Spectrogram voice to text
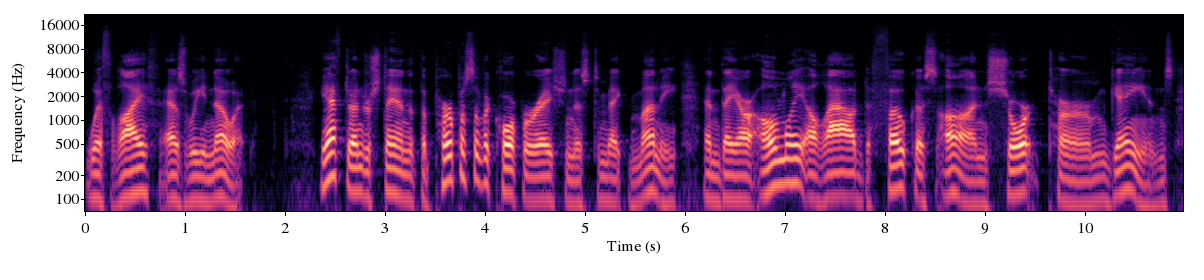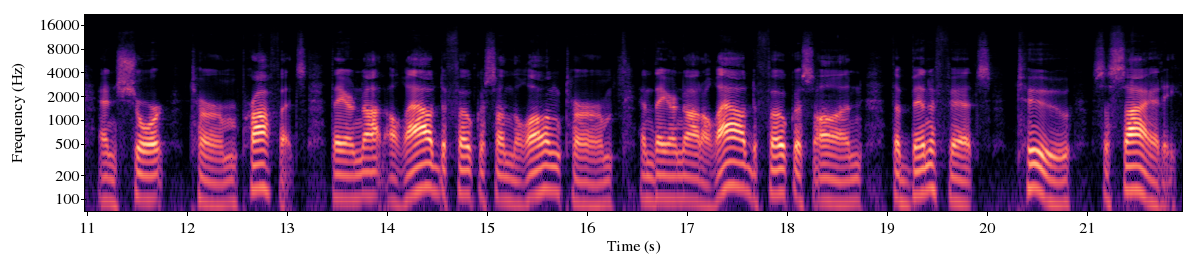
with life as we know it. You have to understand that the purpose of a corporation is to make money, and they are only allowed to focus on short term gains and short term profits. They are not allowed to focus on the long term, and they are not allowed to focus on the benefits to society.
